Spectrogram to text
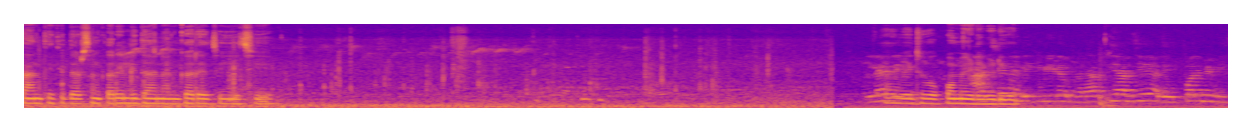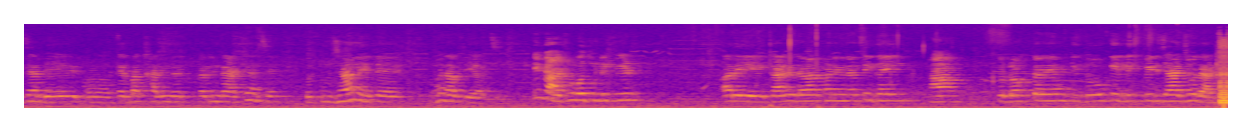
શાંતિથી દર્શન કરી લીધા અને ઘરે જઈએ છીએ હવે જુઓ કોમેડી વીડિયો લિક્વિડ ખરાબ થયા છે અને ઉપર મેં બીજા બે અ, કેરબા ખાલી કરીને રાખ્યા છે તો તું જા ને તે જુઓ આવજે વીડિયો આટલું બધું લિક્વિડ અરે કાલે દવાખાને નથી ગઈ. હા. તો ડોક્ટરે એમ કીધું કે લિક્વિડ જાજો રાખજો.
